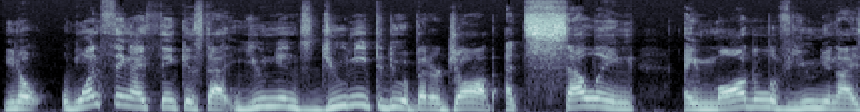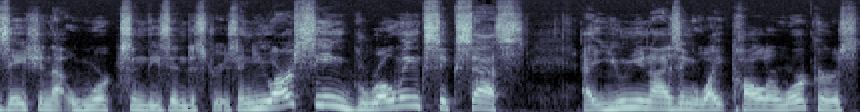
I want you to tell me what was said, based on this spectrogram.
you know, one thing I think is that unions do need to do a better job at selling a model of unionization that works in these industries. And you are seeing growing success at unionizing white collar workers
